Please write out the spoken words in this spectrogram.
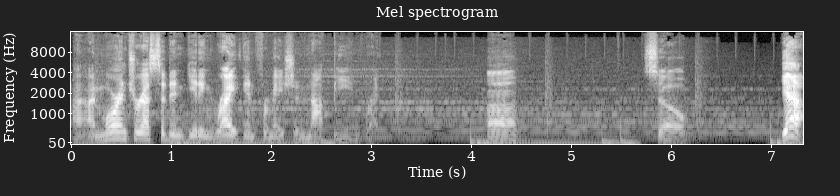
I'm more interested in getting right information, not being. Um. So, yeah.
